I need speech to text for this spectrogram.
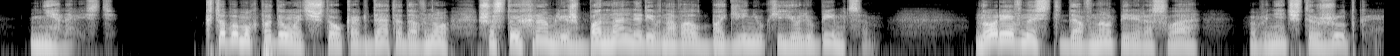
— ненависть. Кто бы мог подумать, что когда-то давно шестой храм лишь банально ревновал богиню к ее любимцам. Но ревность давно переросла в нечто жуткое.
